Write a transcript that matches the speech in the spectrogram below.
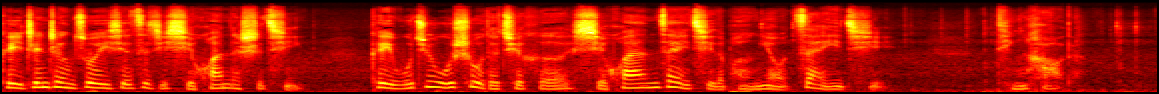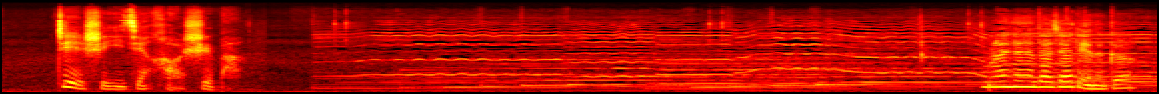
可以真正做一些自己喜欢的事情，可以无拘无束的去和喜欢在一起的朋友在一起，挺好的。这也是一件好事吧。我们来看看大家点的歌。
